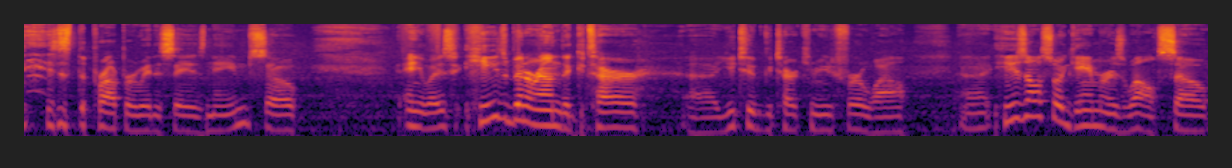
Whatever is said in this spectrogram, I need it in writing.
is the proper way to say his name. So, anyways, he's been around the guitar, uh, YouTube guitar community for a while. Uh, he's also a gamer as well. So,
